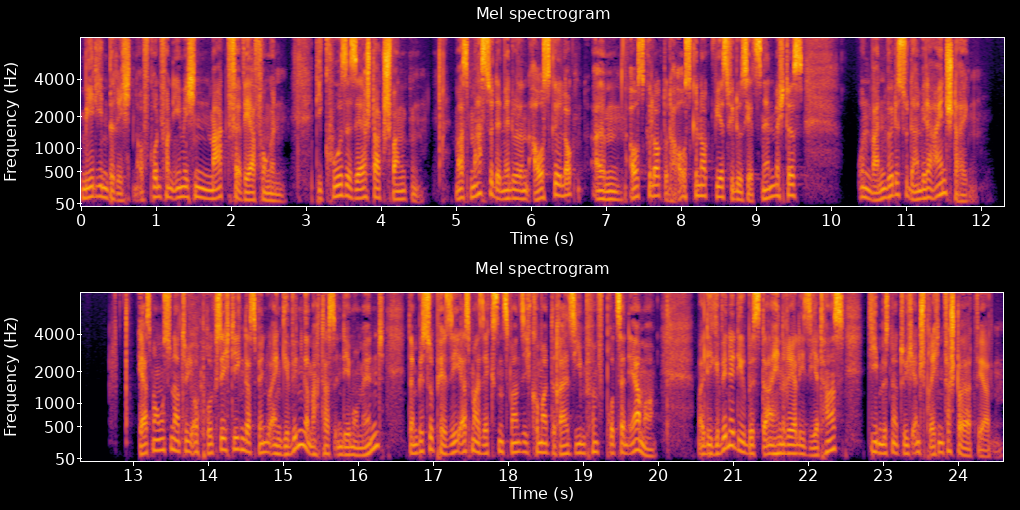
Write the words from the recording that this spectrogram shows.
Medienberichten, aufgrund von irgendwelchen Marktverwerfungen die Kurse sehr stark schwanken. Was machst du denn, wenn du dann ausgelockt, ähm, ausgelockt oder ausgenockt wirst, wie du es jetzt nennen möchtest? Und wann würdest du dann wieder einsteigen? Erstmal musst du natürlich auch berücksichtigen, dass wenn du einen Gewinn gemacht hast in dem Moment, dann bist du per se erstmal 26,375 Prozent ärmer. Weil die Gewinne, die du bis dahin realisiert hast, die müssen natürlich entsprechend versteuert werden.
